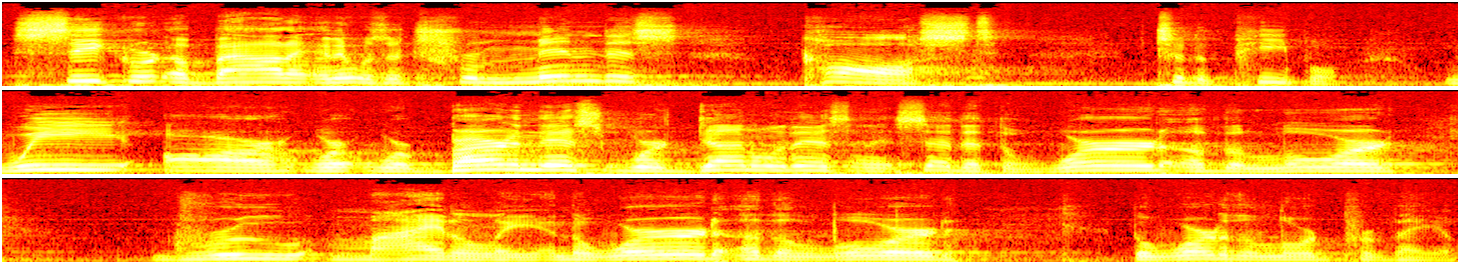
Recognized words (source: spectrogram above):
secret about it. And it was a tremendous cost to the people we are we're, we're burning this we're done with this. And it said that the word of the lord grew mightily. And the word of the lord the word of the lord prevailed.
